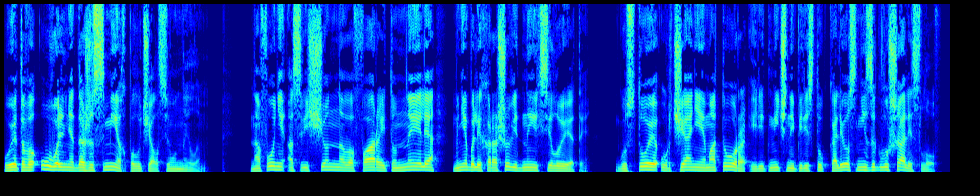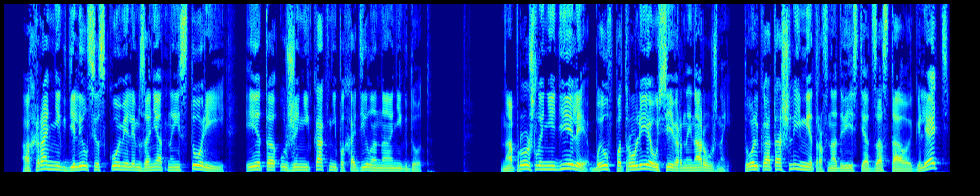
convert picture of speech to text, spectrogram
У этого увольня даже смех получался унылым. На фоне освещенного фарой туннеля мне были хорошо видны их силуэты. Густое урчание мотора и ритмичный перестук колес не заглушали слов. Охранник делился с Комелем занятной историей, и это уже никак не походило на анекдот. На прошлой неделе был в патруле у Северной Наружной. Только отошли метров на двести от заставы, глядь,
